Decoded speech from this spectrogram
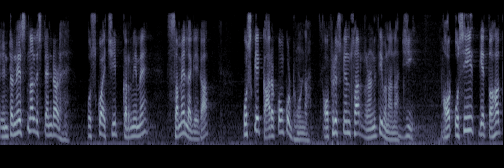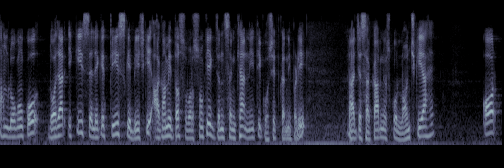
इंटरनेशनल स्टैंडर्ड हैं उसको अचीव करने में समय लगेगा उसके कारकों को ढूंढना और फिर उसके अनुसार रणनीति बनाना। जी। और उसी के तहत हम लोगों को 2021 से लेकर 30 के बीच की आगामी 10 वर्षों की एक जनसंख्या नीति घोषित करनी पड़ी। राज्य सरकार ने उसको लॉन्च किया है और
